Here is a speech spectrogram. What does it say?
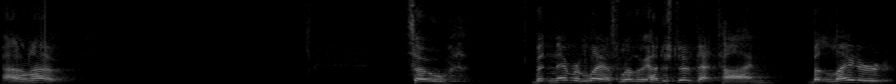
I don't know. So, but nevertheless, whether they understood at that time, but later,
